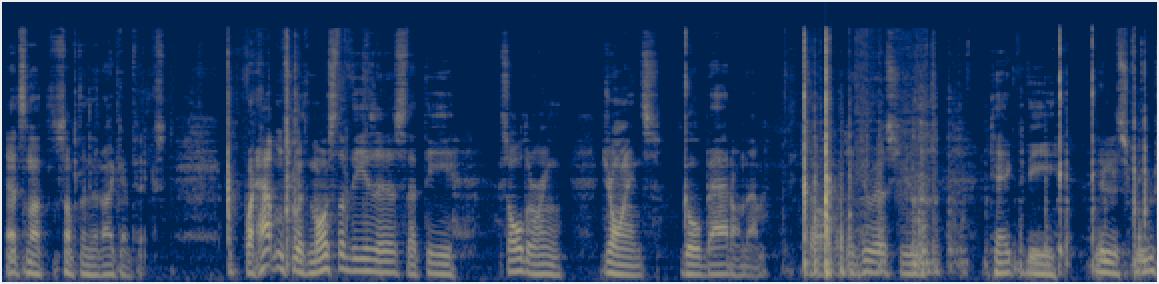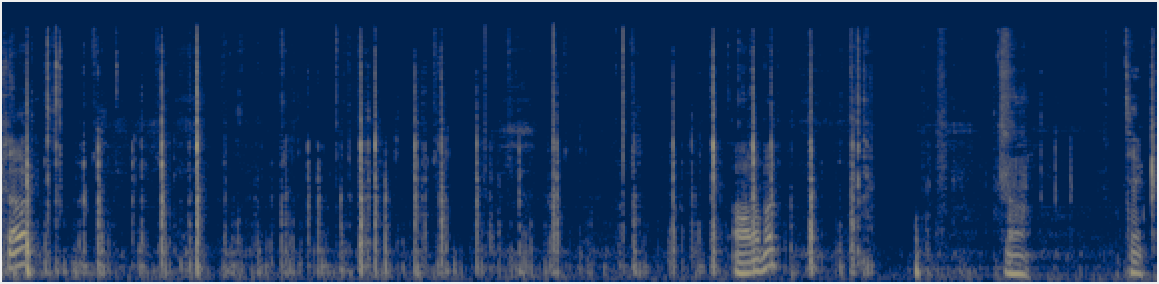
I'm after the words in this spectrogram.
that's not something that I can fix. What happens with most of these is that the soldering joints go bad on them so what you do is you take the little screws out. All of them. So take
